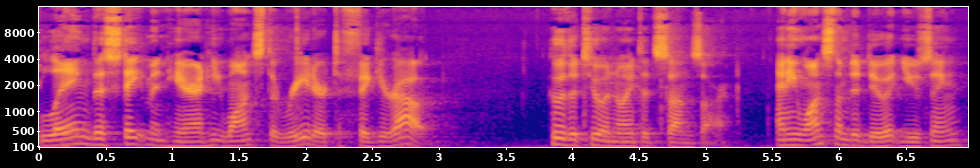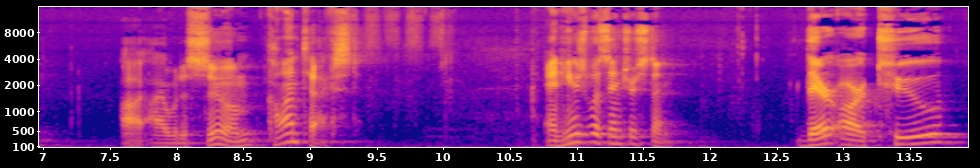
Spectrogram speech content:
laying this statement here and he wants the reader to figure out who the two anointed sons are. And he wants them to do it using, uh, I would assume, context. And here's what's interesting there are two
